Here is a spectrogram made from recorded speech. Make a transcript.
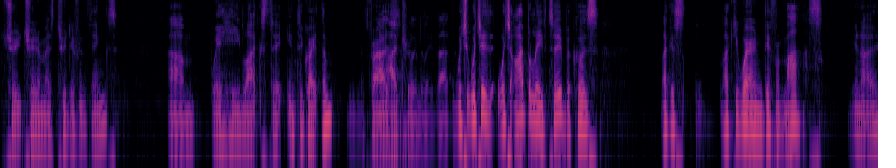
treat treat them as two different things. Um, where he likes to integrate them, as far as I, I truly believe that. which which is which I believe too, because like it's like you're wearing different masks, you know.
